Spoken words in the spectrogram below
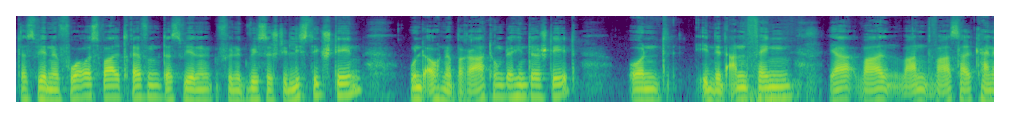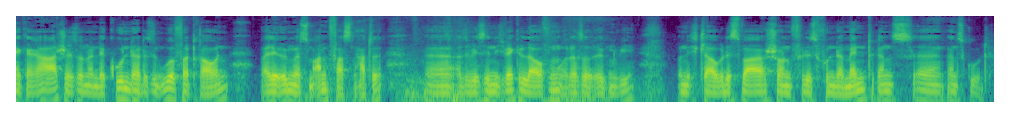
dass wir eine Vorauswahl treffen, dass wir für eine gewisse Stilistik stehen und auch eine Beratung dahinter steht. Und in den Anfängen, ja, war, war, war es halt keine Garage, sondern der Kunde hatte so ein Urvertrauen, weil er irgendwas zum Anfassen hatte. Äh, also wir sind nicht weggelaufen oder so irgendwie. Und ich glaube, das war schon für das Fundament ganz, äh, ganz gut.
